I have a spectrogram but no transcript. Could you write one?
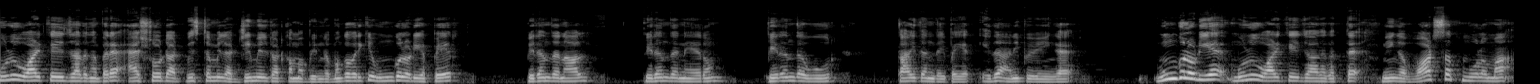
முழு வாழ்க்கை ஜாதகம் பெற ஆஸ்ட்ரோ டாட் விஸ்டமில் அட் ஜிமெயில் டாட் காம் அப்படின்ற முகவரிக்கு உங்களுடைய பேர் பிறந்த நாள் பிறந்த நேரம் பிறந்த ஊர் தாய் தந்தை பெயர் இதை அனுப்பி வைங்க. உங்களுடைய முழு வாழ்க்கை ஜாதகத்தை நீங்கள் வாட்ஸ்அப் மூலமாக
